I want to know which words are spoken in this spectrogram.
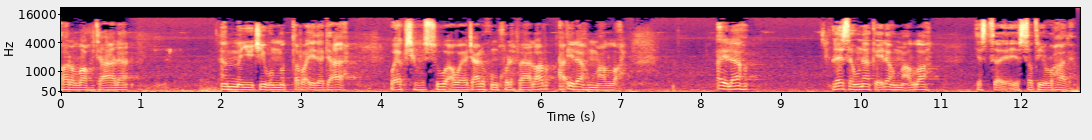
قال الله تعالى أمن يجيب المضطر إذا دعاه ويكشف السوء ويجعلكم خلفاء الأرض أإله مع الله. أإله ليس هناك إله مع الله يستطيع هذا.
